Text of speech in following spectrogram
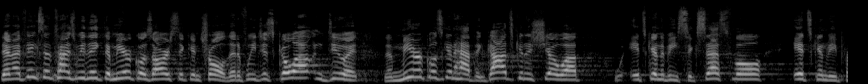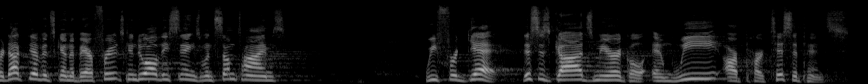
then I think sometimes we think the miracle is ours to control. That if we just go out and do it, the miracle is going to happen. God's going to show up. It's going to be successful. It's going to be productive. It's going to bear fruit. It's going to do all these things when sometimes we forget this is God's miracle and we are participants.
